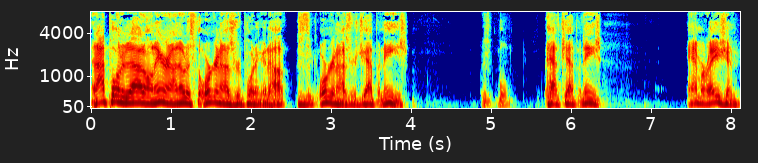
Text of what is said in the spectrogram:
And I pointed it out on air, and I noticed the organizer pointing it out because the organizer is Japanese, well, half Japanese, Amerasian.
